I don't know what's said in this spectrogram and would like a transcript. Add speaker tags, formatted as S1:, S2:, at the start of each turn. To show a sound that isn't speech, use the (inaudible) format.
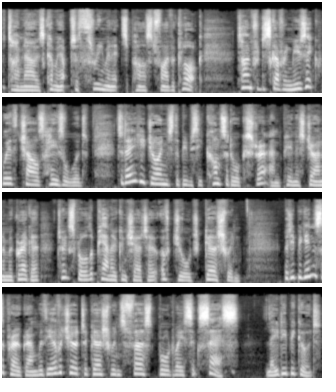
S1: The time now is coming up to three minutes past five o'clock. Time for discovering music with Charles Hazlewood. Today he joins the BBC Concert Orchestra and pianist Joanna MacGregor to explore the piano concerto of George Gershwin. But he begins the programme with the overture to Gershwin's first Broadway success, Lady Be Good.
